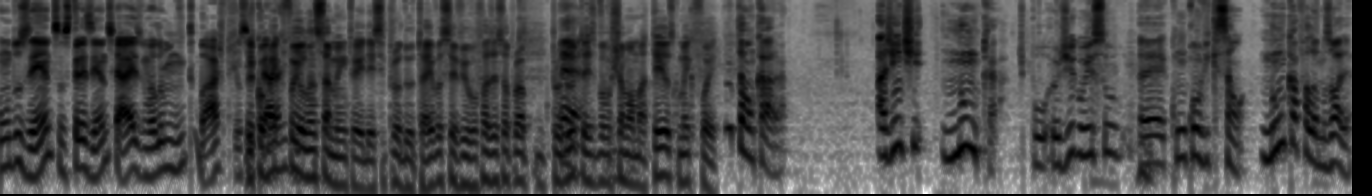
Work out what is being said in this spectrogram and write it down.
com 200, 300 reais, um valor muito baixo. Porque o E como é que foi o ridículo. lançamento aí desse produto? Aí você viu, vou fazer seu próprio produto, É. aí vou chamar o Matheus, como é que foi? Então, cara, a gente nunca, tipo, eu digo isso é, com convicção, nunca falamos, olha,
